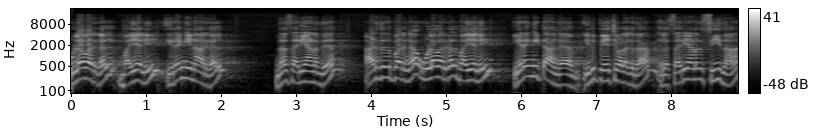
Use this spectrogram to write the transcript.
உழவர்கள் வயலில் இறங்கினார்கள். தான் சரியானது. அடுத்தது பாருங்கள் உழவர்கள் வயலில் இறங்கிட்டாங்க. இது பேச்சு வழக்கு தான். இல்லை சரியானது சி தான்.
